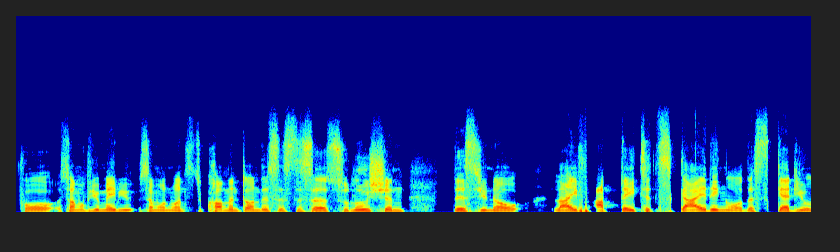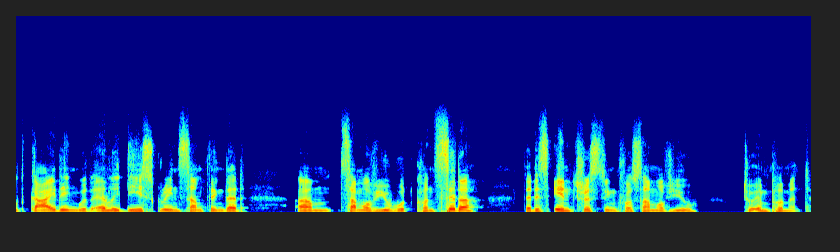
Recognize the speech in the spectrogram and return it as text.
for some of you, maybe someone wants to comment on this. Is this a solution? This, you know, live updated guiding or the scheduled guiding with LED screen, something that um, some of you would consider that is interesting for some of you to implement?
